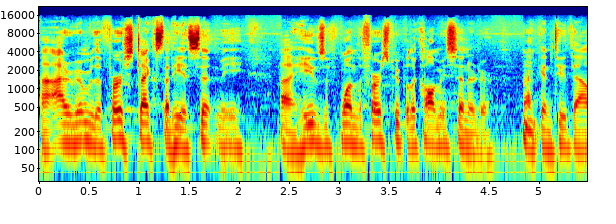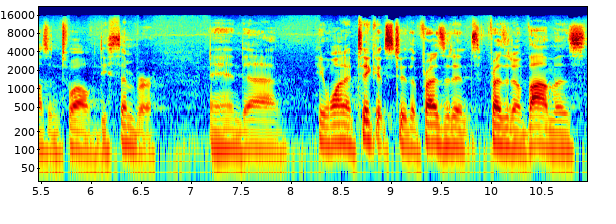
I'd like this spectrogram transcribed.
uh, I remember the first text that he had sent me. Uh, he was one of the first people to call me senator back in 2012, December, and uh, he wanted tickets to the president, President Obama's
